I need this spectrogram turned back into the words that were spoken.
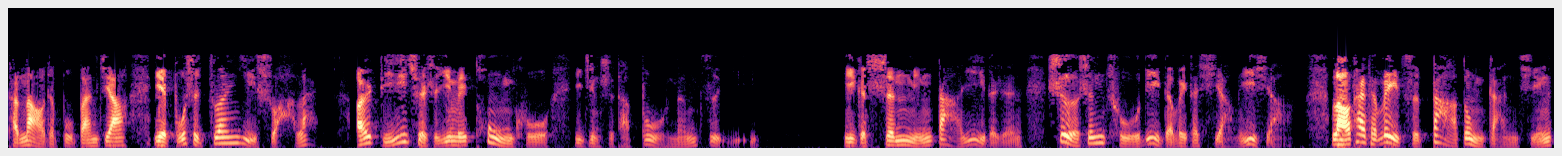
她闹着不搬家，也不是专意耍赖，而的确是因为痛苦已经使她不能自已。一个深明大义的人，设身处地的为他想一想，老太太为此大动感情，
